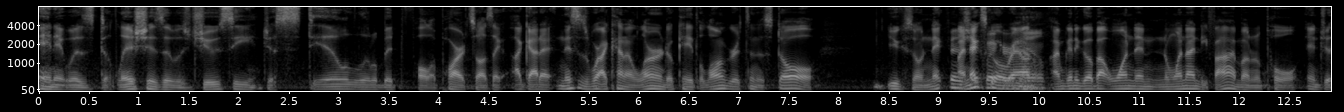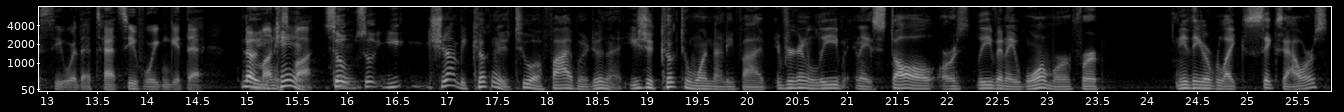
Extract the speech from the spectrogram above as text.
and it was delicious. It was juicy, just still a little bit fall apart. So I was like, I got to, and this is where I kind of learned, okay, the longer it's in the stall, you so ne- my Finish it next go quicker, around, yeah. I'm going to go about one and 195. I'm going to pull and just see where that's at, see if we can get that No, money you can't. spot. So, so you, you should not be cooking to 205 when you're doing that. You should cook to 195 if you're going to leave in a stall or s- leave in a warmer for anything over like six hours.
